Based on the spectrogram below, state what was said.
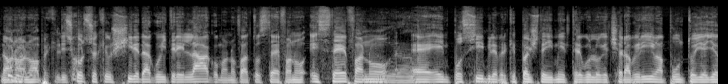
no, no? no, perché il discorso è che uscire da quei tre là, come hanno fatto Stefano e Stefano, è, impossibile perché poi ci devi mettere quello che c'era prima, appunto Yaya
